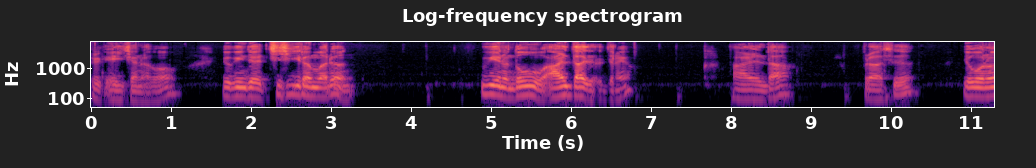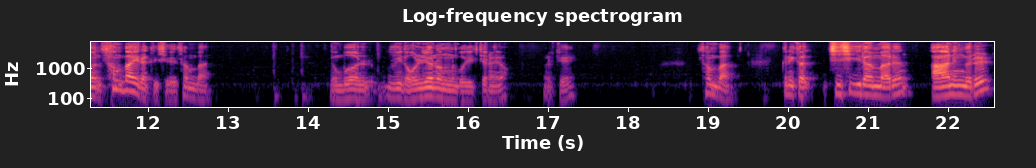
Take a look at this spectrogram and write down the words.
이렇게 ation하고 여기 이제 지식이란 말은 위에는 know 알다잖아요. 알다 플러스 요거는 선반이라는 뜻이에요. 선반. 뭘 위에다 올려놓는 거 있잖아요. 이렇게 선반. 그러니까 지식이란 말은 아는 거를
